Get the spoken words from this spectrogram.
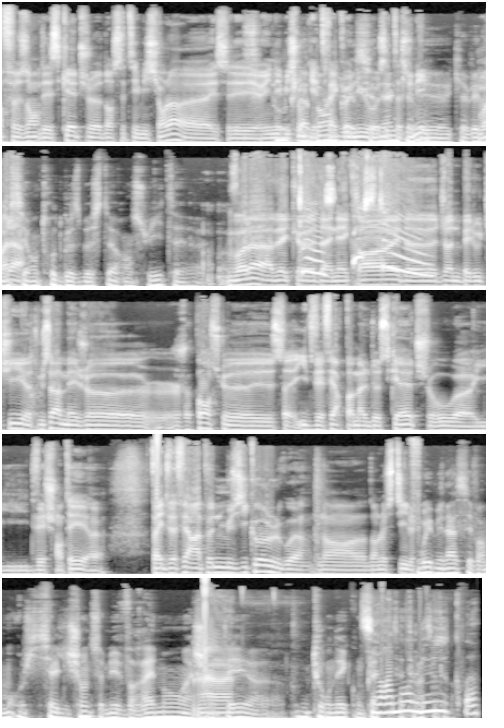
en faisant des sketchs dans cette émission-là. euh, et c'est une émission qui est très connue aux États-Unis. avait- Qui avait, Voilà. lancé entre autres Ghostbusters ensuite. euh, Voilà, avec euh, Diane Aykroyd, John Bellucci, tout ça, mais je, je pense que ça, il devait faire pas mal de sketchs où euh, il devait chanter. euh, Enfin, il devait faire un peu de musical, quoi, dans, dans le style. Oui, mais là, c'est vraiment officiel. Il chante, se met vraiment à Ah chanter euh, une tournée complète. C'est vraiment etc., lui, etc. quoi.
